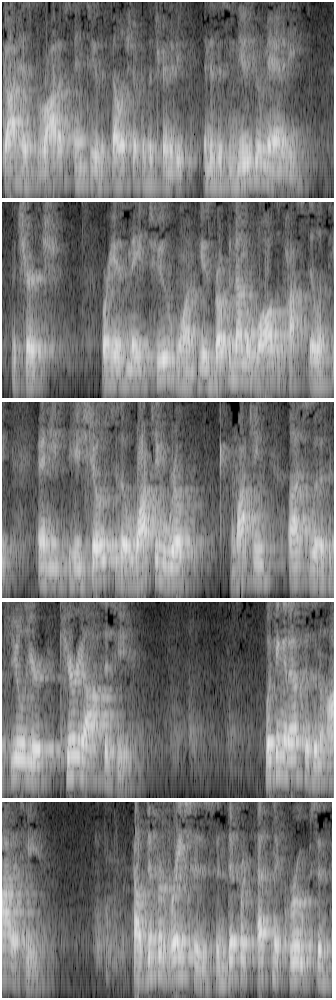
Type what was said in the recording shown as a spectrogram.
God has brought us into the fellowship of the Trinity, into this new humanity, the church where he has made two one. He has broken down the walls of hostility. And he, he shows to the watching world, watching us with a peculiar curiosity, looking at us as an oddity, how different races and different ethnic groups and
